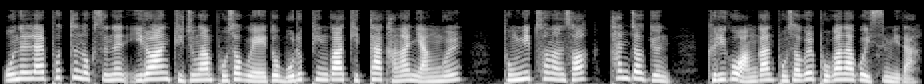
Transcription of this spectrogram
오늘날 포트녹스는 이러한 귀중한 보석 외에도 모르핀과 기타 강한 약물, 독립선언서, 탄저균, 그리고 왕관 보석을 보관하고 있습니다.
